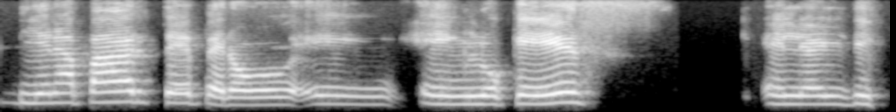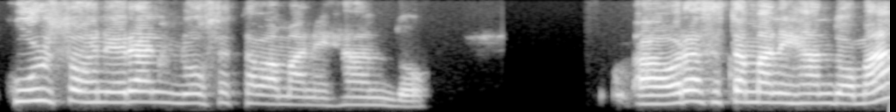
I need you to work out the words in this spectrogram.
bien aparte, pero en, en lo que es en el discurso general no se estaba manejando. Ahora se está manejando más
